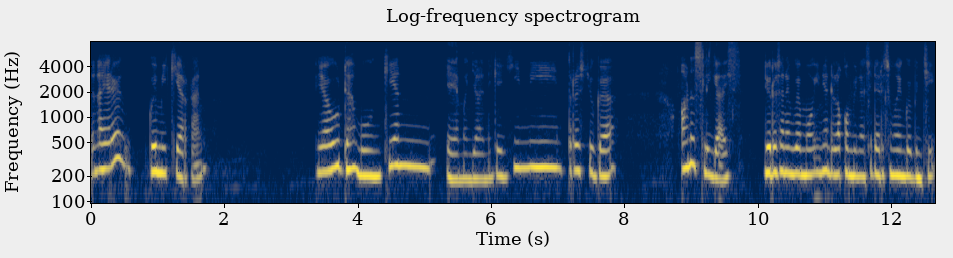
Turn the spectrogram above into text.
Dan akhirnya gue mikir kan ya udah mungkin ya emang jalannya kayak gini. Terus juga honestly guys jurusan yang gue mau ini adalah kombinasi dari semua yang gue benci.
